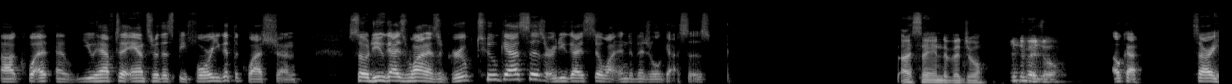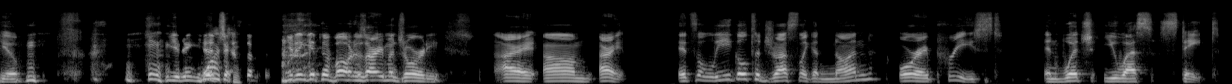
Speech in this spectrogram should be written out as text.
uh, que- uh you have to answer this before you get the question. So do you guys want as a group two guesses or do you guys still want individual guesses? I say individual. Individual. Okay. Sorry, Hugh. you didn't get a chance to, you didn't get to vote. It was already majority. All right. Um, all right. It's illegal to dress like a nun or a priest in which US state?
